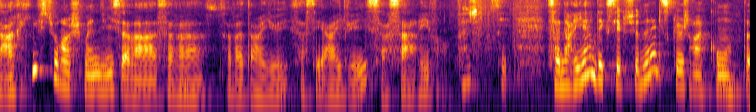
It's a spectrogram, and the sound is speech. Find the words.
arrive sur un chemin de vie, ça va, ça va, ça va t'arriver, ça s'est arrivé, ça, arrive. Enfin, je- ça n'a rien d'exceptionnel ce que je raconte.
